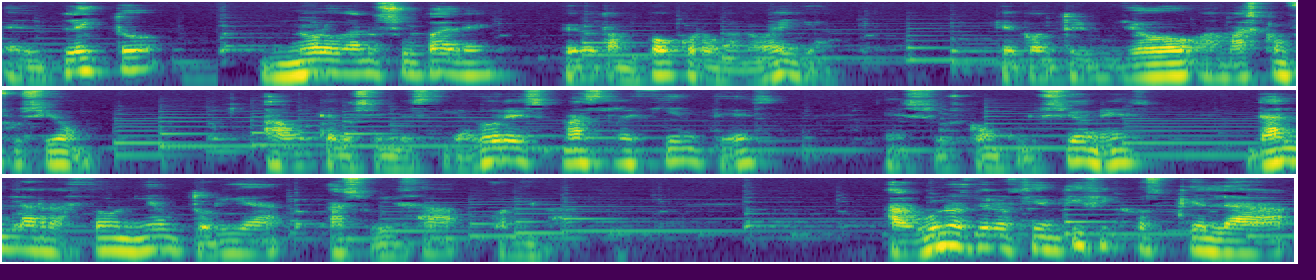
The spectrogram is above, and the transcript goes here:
El pleito no lo ganó su padre, pero tampoco lo ganó ella, que contribuyó a más confusión, aunque los investigadores más recientes, en sus conclusiones, dan la razón y autoría a su hija Oliva. Algunos de los científicos que la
